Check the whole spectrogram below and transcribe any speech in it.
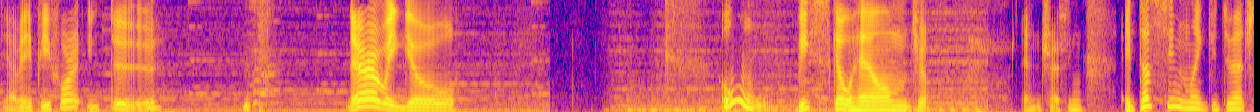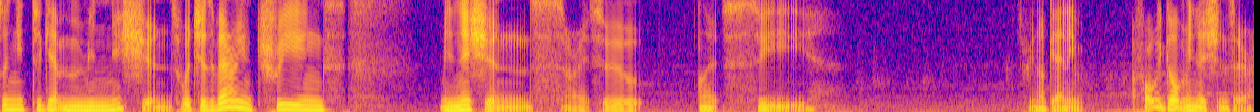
Do you have AP for it? You do. There we go. Oh, beast skill helm. Interesting. It does seem like you do actually need to get munitions, which is very intriguing. Munitions. Alright, so let's see. Did we not get any? I thought we got munitions there.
